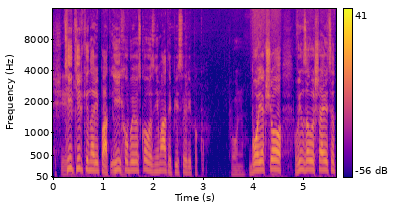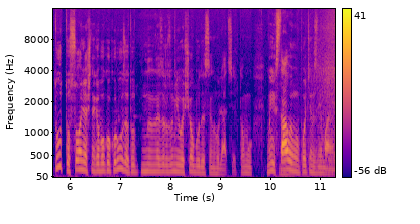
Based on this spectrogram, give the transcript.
Чи ще Ті тільки на ріпак. І їх обов'язково знімати після ріпаку. Понял. Бо якщо він залишається тут, то соняшник або кукуруза, тут не зрозуміло, що буде з інгуляцією. Тому ми їх ставимо, потім знімаємо.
